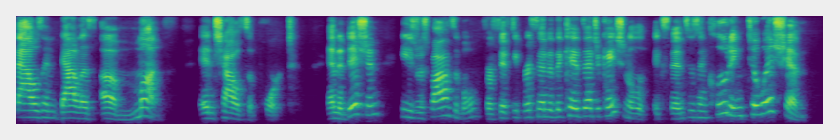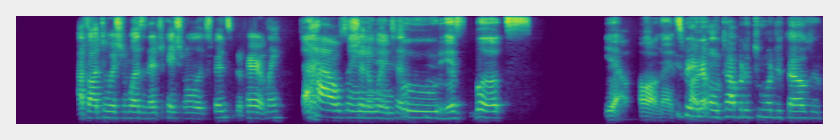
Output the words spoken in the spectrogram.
thousand dollars a month in child support. In addition, he's responsible for fifty percent of the kids' educational expenses, including tuition. I thought tuition was an educational expense, but apparently The housing Shoulda went and to- food, it's books. Yeah, all that's He's paying part that of on top of the 200000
